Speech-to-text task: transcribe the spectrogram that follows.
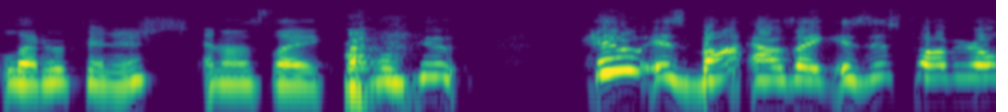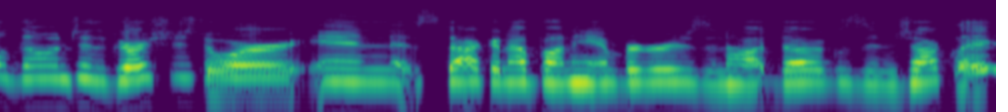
let her finish. And i was like well who who is buying i was like is this 12 year old going to the grocery store and stocking up on hamburgers and hot dogs and chocolate?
